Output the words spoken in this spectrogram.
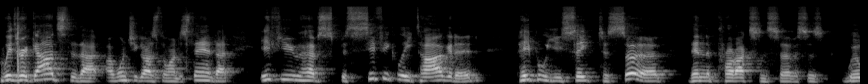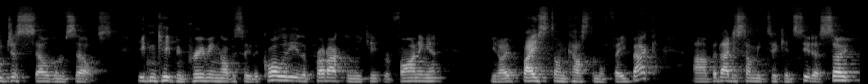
with regards to that, I want you guys to understand that if you have specifically targeted people you seek to serve, then the products and services will just sell themselves. You can keep improving, obviously, the quality of the product and you keep refining it, you know, based on customer feedback. Uh, but that is something to consider. So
